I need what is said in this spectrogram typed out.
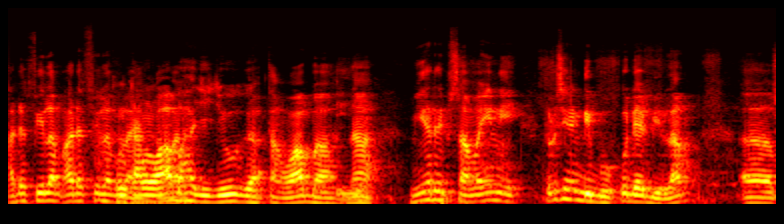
ada film ada film lah Tentang yang wabah aja juga. tentang wabah. Iya. Nah, mirip sama ini. Terus yang di buku dia bilang eh,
